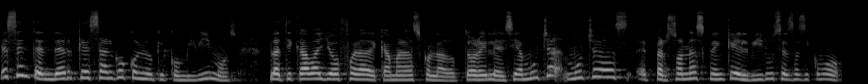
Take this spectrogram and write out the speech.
es entender que es algo con lo que convivimos. Platicaba yo fuera de cámaras con la doctora y le decía, mucha, muchas eh, personas creen que el virus es así como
